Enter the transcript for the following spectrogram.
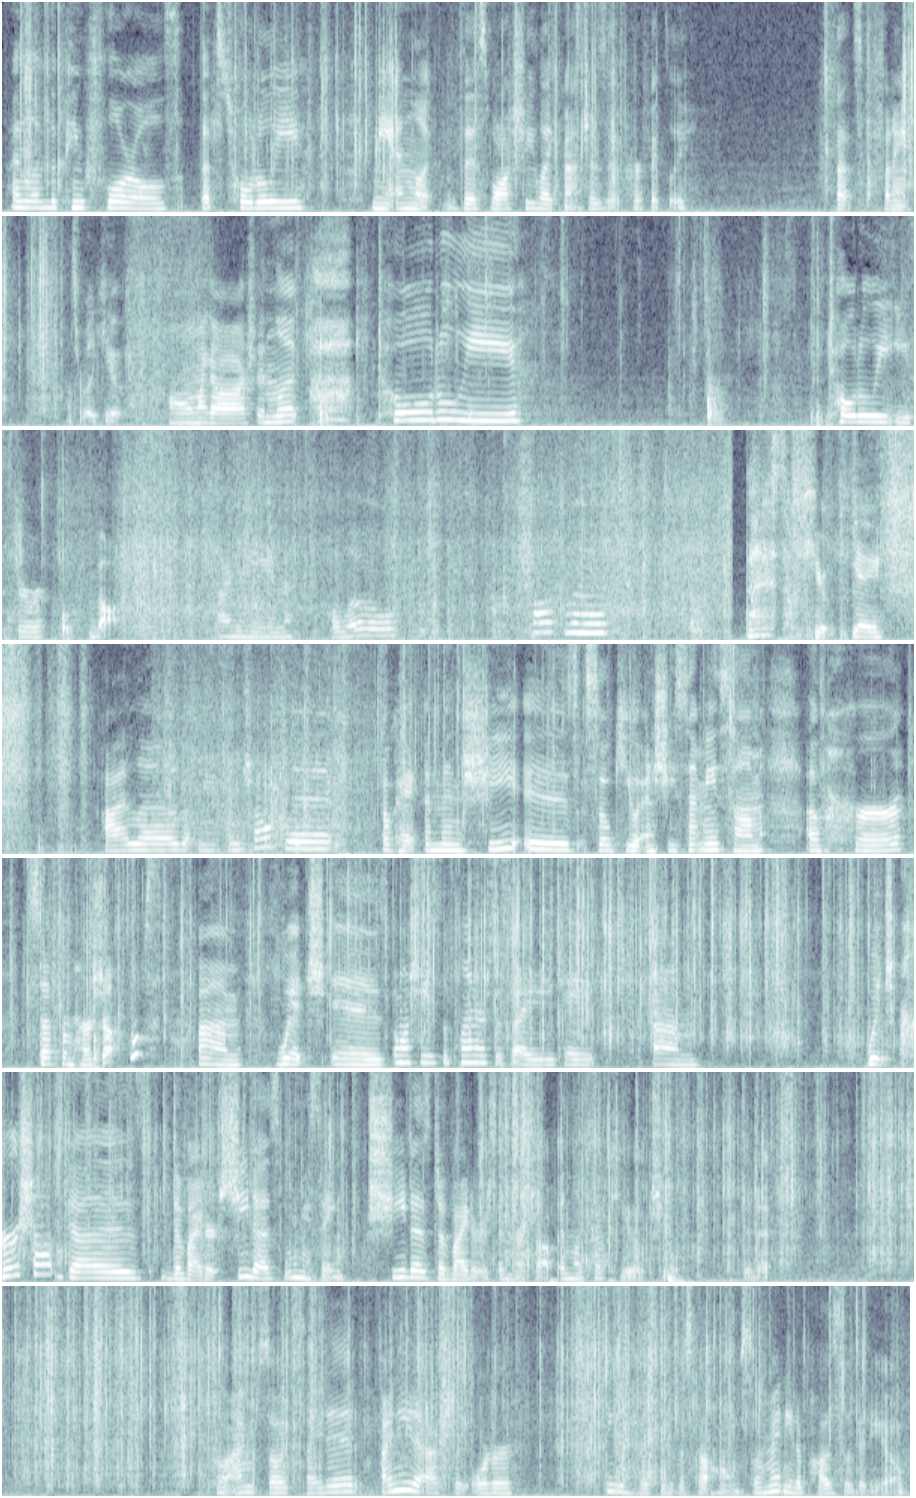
I love the pink florals. That's totally me. And look, this washi like matches it perfectly. That's funny. That's really cute. Oh my gosh. And look, totally, totally Easter box. I mean, hello, chocolate. That is so cute. Yay. I love me some chocolate. Okay, and then she is so cute and she sent me some of her stuff from her shop. Whoops. Um, which is, oh, she's the Planner Society tape. Um, which her shop does dividers. She does, what am I saying? She does dividers in her shop. And look how cute she did it. So I'm so excited. I need to actually order, I think my husband just got home, so I might need to pause the video.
